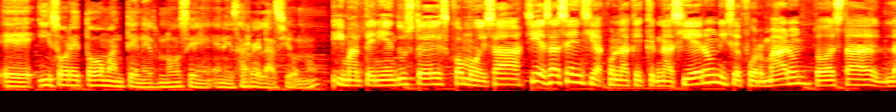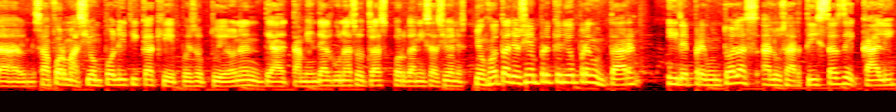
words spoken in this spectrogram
eh, y sobre todo mantenernos en, en, esa relación, ¿no? Y manteniendo ustedes como esa, sí, esa esencia con la que nacieron y se formaron, toda esta, esa formación política que pues obtuvieron también de algunas otras organizaciones. John J, yo siempre he querido preguntar y le pregunto a, las, a los artistas de Cali,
